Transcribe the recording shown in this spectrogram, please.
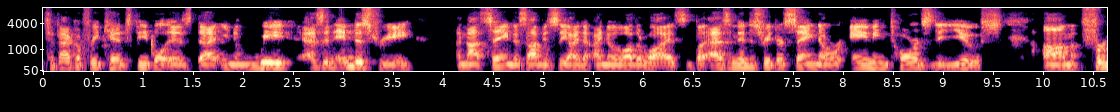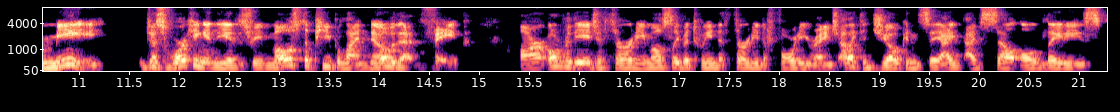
tobacco free kids people, is that you know we as an industry. I'm not saying this, obviously, I, I know otherwise, but as an industry, they're saying that we're aiming towards the use. Um, for me, just working in the industry, most of the people I know that vape are over the age of 30, mostly between the 30 to 40 range. I like to joke and say I, would sell old ladies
